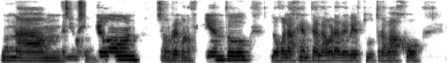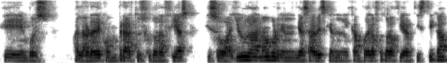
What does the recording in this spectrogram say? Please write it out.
una exposición, o sea, un reconocimiento, luego la gente a la hora de ver tu trabajo, eh, pues a la hora de comprar tus fotografías, eso ayuda, ¿no? Porque ya sabéis que en el campo de la fotografía artística,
